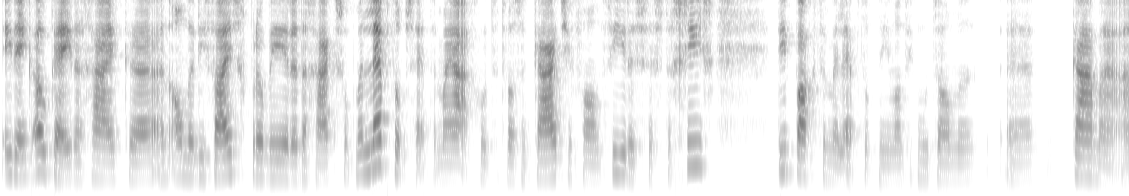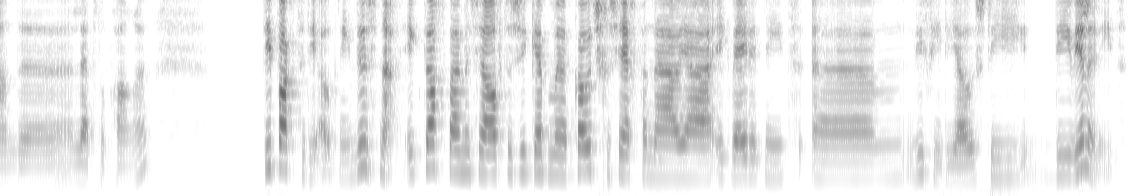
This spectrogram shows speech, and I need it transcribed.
Ik denk, oké, dan ga ik uh, een ander device proberen. Dan ga ik ze op mijn laptop zetten. Maar ja, goed, het was een kaartje van 64 gig. Die pakte mijn laptop niet, want ik moet dan mijn uh, camera aan de laptop hangen. Die pakte die ook niet. Dus nou, ik dacht bij mezelf, dus ik heb mijn coach gezegd van nou ja, ik weet het niet. Um, die video's, die, die willen niet.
